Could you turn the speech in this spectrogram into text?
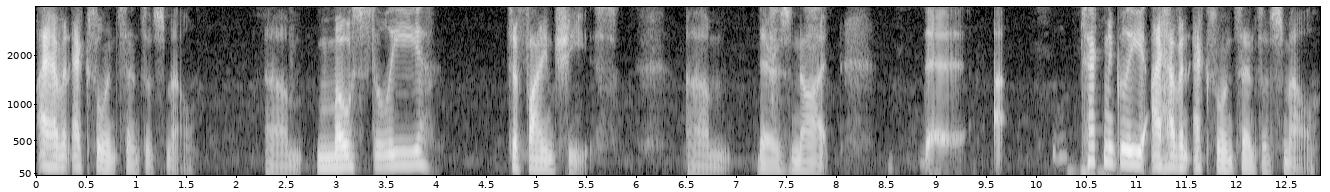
I have an excellent sense of smell, um, mostly to find cheese. Um, there's not. Uh, technically, I have an excellent sense of smell.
